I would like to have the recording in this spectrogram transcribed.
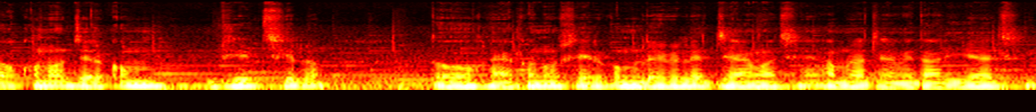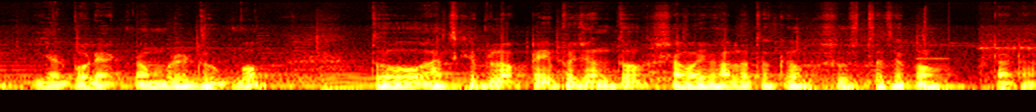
তখনও যেরকম ভিড় ছিল, তো এখনও সেরকম লেভেলের জ্যাম আছে, আমরা জ্যামে দাঁড়িয়ে আছি এয়ারপোর্ট এক নম্বরে ঢুকবো। তো আজকে ব্লগটা এই পর্যন্ত, সবাই ভালো থেকো, সুস্থ থেকো, টাটা।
